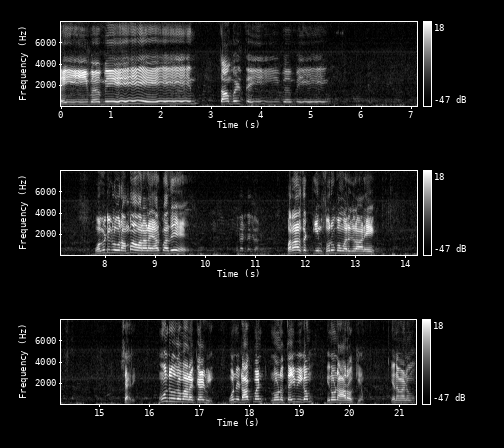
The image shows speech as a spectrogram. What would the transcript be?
தெய்வமே தமிழ் தெய்வமே. உன் வீட்டுக்குள்ள ஒரு அம்மா வராளா? யாருப்பா அது? பராசக்தியின் சொரூபம் வருகிறாளே. சரி. மூன்று விதமான கேள்வி. ஒன்று டாக்குமெண்ட் இன்னொன்று தெய்வீகம் இன்னொன்று ஆரோக்கியம். என்ன வேணும்?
